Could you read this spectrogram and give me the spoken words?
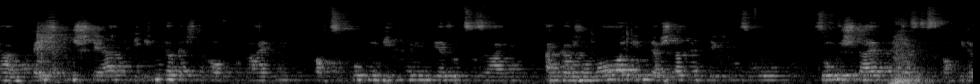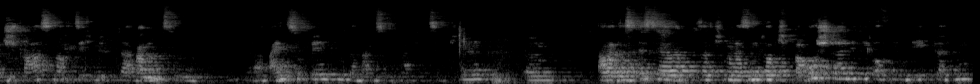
ja, Rechten stärken, die Kinderrechte aufbereiten, auch zu gucken, wie können wir sozusagen Engagement in der Stadtentwicklung so, so gestalten, dass es auch wieder Spaß macht, sich mit daran zu, äh, einzubinden, daran zu partizipieren. Ähm, aber das ist ja, sag ich mal, das sind, glaube ich, Bausteine, die auf dem Weg dahin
